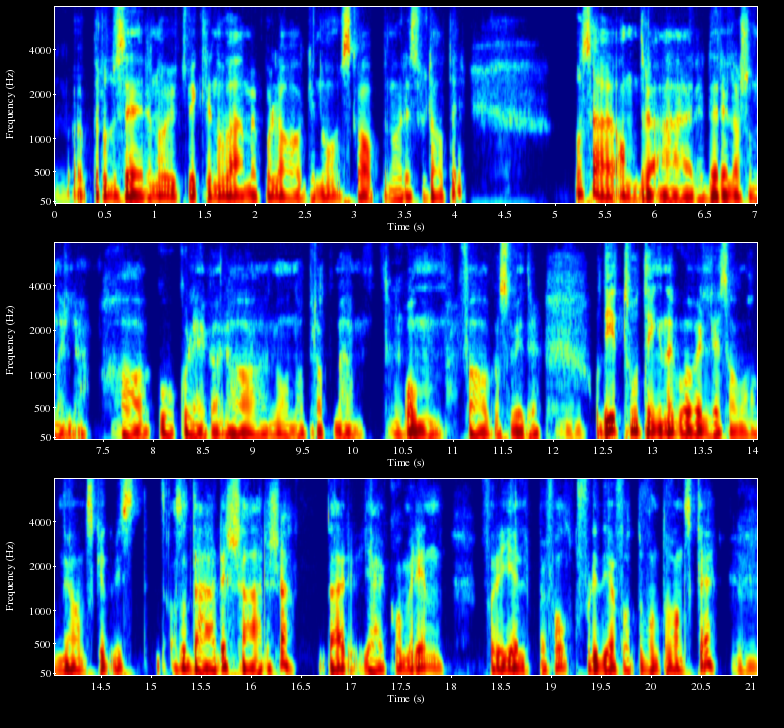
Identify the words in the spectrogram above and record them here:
Mm. Produsere noe, utvikle noe, være med på å lage noe, skape noen resultater. Og så er andre er det relasjonelle. Ha gode kollegaer, ha noen å prate med mm. om fag osv. Og, så mm. og de to tingene går veldig sånn hånd i hanske. Altså der det skjærer seg, der jeg kommer inn, for å hjelpe folk fordi de har fått det vondt og vanskelig, mm.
